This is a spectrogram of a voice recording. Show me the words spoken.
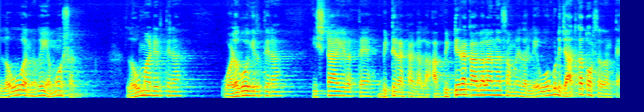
ಲವ್ ಅನ್ನೋದು ಎಮೋಷನ್. ಲವ್ ಮಾಡಿರ್ತೀರ? ಒಳಗೋಗಿರ್ತೀರ? ಇಷ್ಟ ಆಗಿರುತ್ತೆ? ಬಿಟ್ಟಿರೋಕ್ಕಾಗಲ್ಲ. ಆ ಬಿಟ್ಟಿರೋಕ್ಕಾಗಲ್ಲ ಅನ್ನೋ ಸಮಯದಲ್ಲಿ ಹೋಗ್ಬಿಟ್ಟು ಜಾತಕ ತೋರಿಸೋದಂತೆ.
